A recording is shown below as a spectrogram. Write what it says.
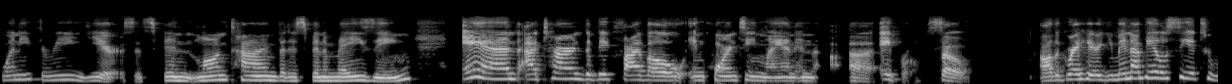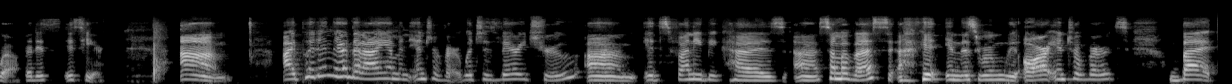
23 years. It's been a long time, but it's been amazing. And I turned the big 5-0 in quarantine land in uh, April. So all the gray hair, you may not be able to see it too well, but it's it's here. Um, I put in there that I am an introvert, which is very true. Um, it's funny because uh, some of us in this room, we are introverts, but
